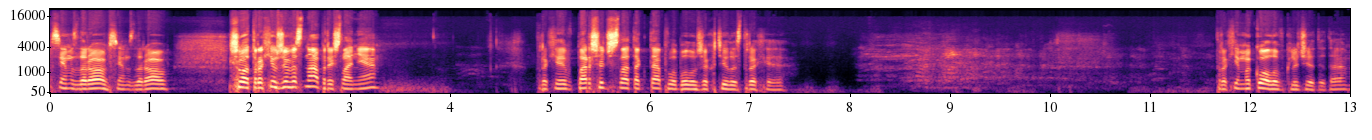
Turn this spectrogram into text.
Всім здоров, всім здоров. Що, трохи вже весна прийшла, ні? Трохи в перше числа так тепло було, вже хотілося трохи. Трохи Миколу включити, так?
